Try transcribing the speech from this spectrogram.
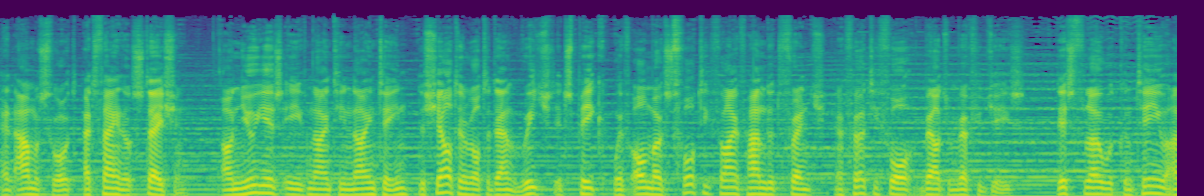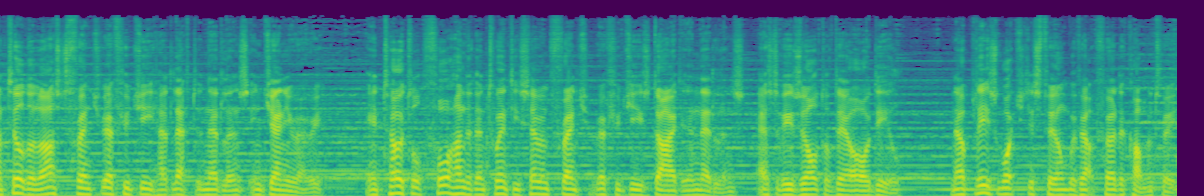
and Amersfoort at Feyenoord station. On New Year's Eve 1919, the shelter in Rotterdam reached its peak with almost 4500 French and 34 Belgian refugees. This flow would continue until the last French refugee had left the Netherlands in January. In total, 427 French refugees died in the Netherlands as the result of their ordeal. Now please watch this film without further commentary.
